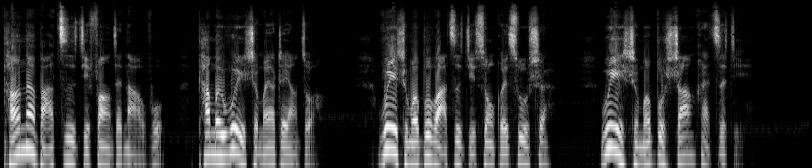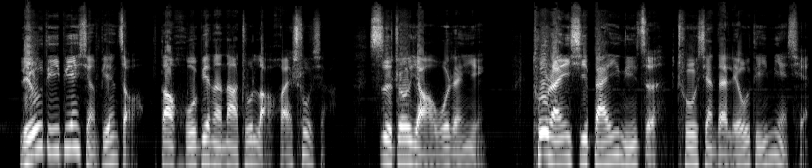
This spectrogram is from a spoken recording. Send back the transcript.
唐娜把自己放在那屋，他们为什么要这样做？为什么不把自己送回宿舍？为什么不伤害自己？刘迪边想边走。到湖边的那株老槐树下，四周杳无人影。突然，一袭白衣女子出现在刘迪面前，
